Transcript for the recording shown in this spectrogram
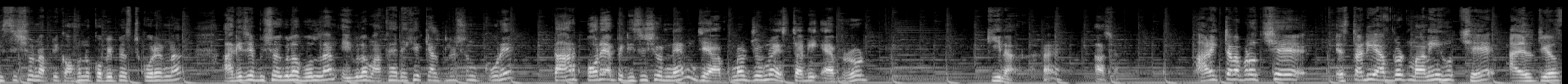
ডিসিশন আপনি কখনো কপি পেস্ট করেন না। আগে যে বিষয়গুলো বললাম, এগুলো মাথায় রেখে ক্যালকুলেশন করে তারপরে আপনি ডিসিশন নেন যে আপনার জন্য স্টাডি অ্যাব্রোড কি না হ্যাঁ? আচ্ছা। আরেকটা ব্যাপার হচ্ছে স্টাডি অ্যাব্রোড মানেই হচ্ছে আইএলটিএস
